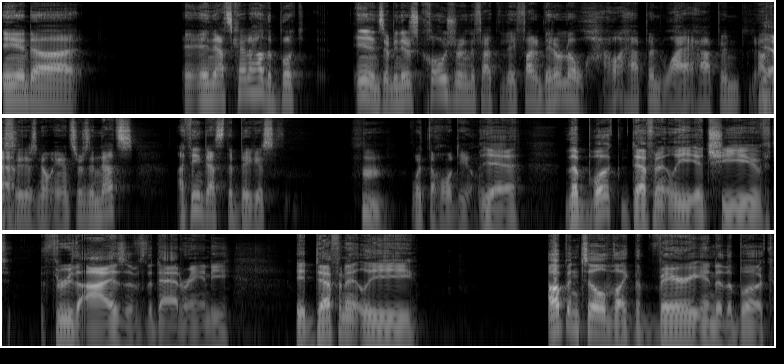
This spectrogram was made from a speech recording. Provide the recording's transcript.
and uh, and that's kind of how the book ends. I mean, there's closure in the fact that they find him. They don't know how it happened, why it happened. Obviously, there's no answers, and that's I think that's the biggest hmm with the whole deal. Yeah. The book definitely achieved through the eyes of the dad Randy. It definitely up until like the very end of the book,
